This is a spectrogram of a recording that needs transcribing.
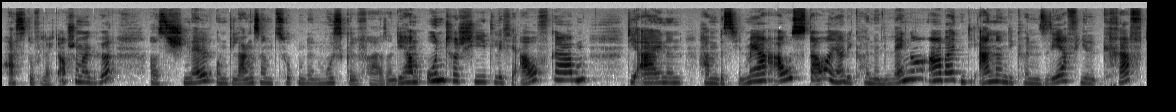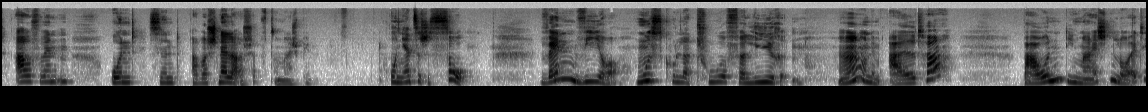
hast du vielleicht auch schon mal gehört, aus schnell und langsam zuckenden Muskelfasern. Die haben unterschiedliche Aufgaben. Die einen haben ein bisschen mehr Ausdauer, ja, die können länger arbeiten, die anderen, die können sehr viel Kraft aufwenden und sind aber schneller erschöpft zum Beispiel. Und jetzt ist es so, wenn wir Muskulatur verlieren ja, und im Alter bauen die meisten Leute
